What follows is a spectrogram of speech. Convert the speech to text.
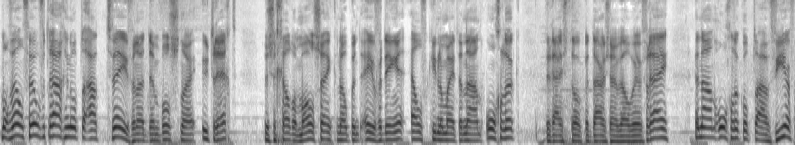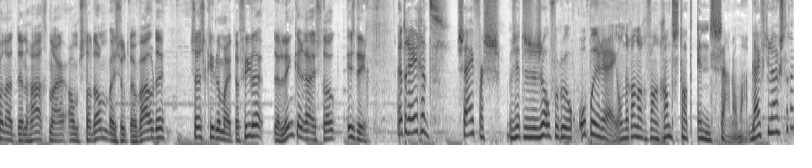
Nog wel veel vertraging op de A2 vanuit Den Bosch naar Utrecht. Tussen Geldermalsen en knooppunt Everdingen. 11 kilometer na een ongeluk. De rijstroken daar zijn wel weer vrij. En na een ongeluk op de A4 vanuit Den Haag naar Amsterdam bij Zoeterwoude... 6 kilometer file, de linkerrijstrook is dicht. Het regent. Cijfers. We zetten ze zo voor u op een rij. Onder andere van Randstad en Sanoma. Blijft u luisteren?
